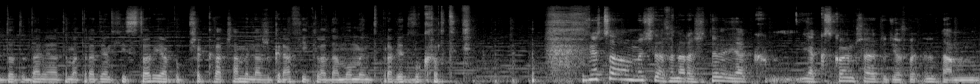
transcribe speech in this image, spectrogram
do dodania na temat Radiant Historia, bo przekraczamy nasz grafik lada moment prawie dwukrotnie. Wiesz co, myślę, że na razie tyle. Jak, jak skończę, tudzież tam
